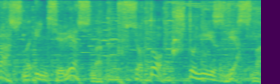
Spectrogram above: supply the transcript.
ужасно интересно все то, что неизвестно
